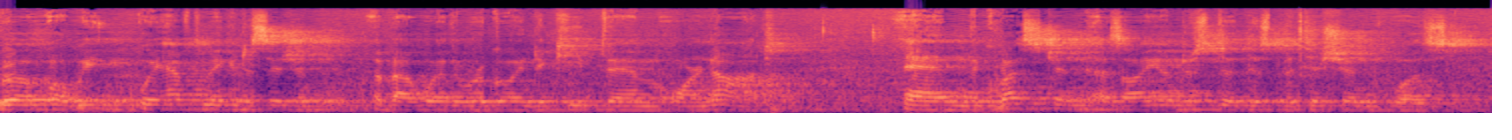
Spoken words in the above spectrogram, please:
well, well, we we have to make a decision about whether we're going to keep them or not. And the question, as I understood this petition, was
